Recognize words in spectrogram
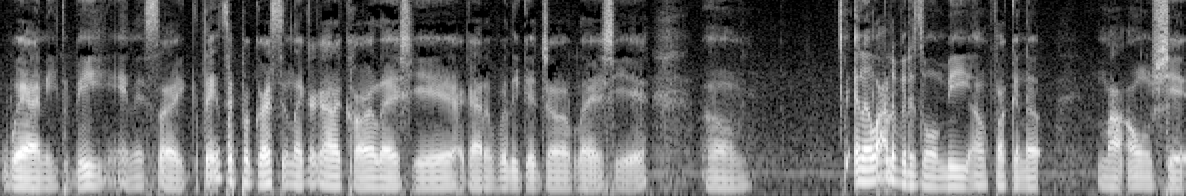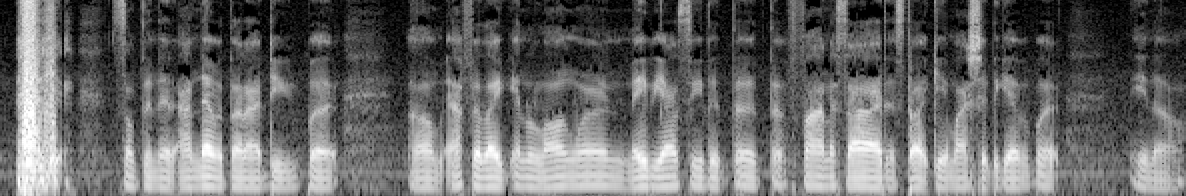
where I need to be, and it's like things are progressing. Like I got a car last year, I got a really good job last year, um, and a lot of it is on me. I'm fucking up my own shit. Something that I never thought I'd do, but um, I feel like in the long run, maybe I'll see the, the, the finer side and start getting my shit together. But, you know,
